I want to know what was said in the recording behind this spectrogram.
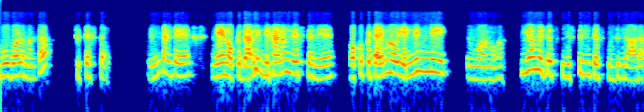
భూగోళం అంతా చుట్టేస్తాయి. ఎందుకంటే నేను ఒకదాన్ని ధ్యానం చేస్తేనే ఒక్కొక్క టైంలో ఎన్నెన్ని కిలోమీటర్స్ విస్తరించేసుకుంటుంది ఆరా.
